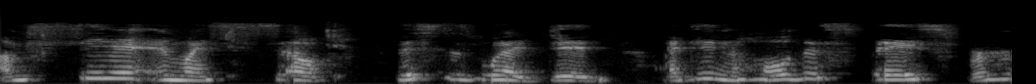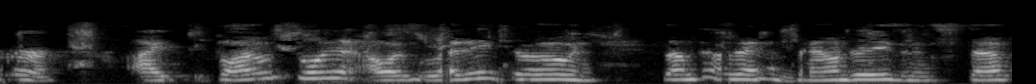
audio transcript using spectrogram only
I'm seeing it in myself. This is what I did. I didn't hold the space for her. I thought I was doing it. I was letting it go, and sometimes I have boundaries and stuff,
